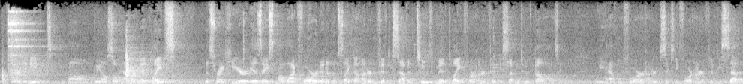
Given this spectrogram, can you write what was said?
where you need it. Um, we also have our mid plates this right here is a small block Ford and it looks like a 157 tooth mid plate for 157 tooth bell housing. We have them for 164, 157.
